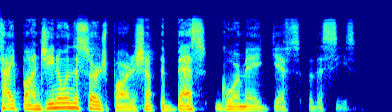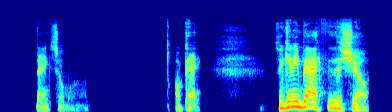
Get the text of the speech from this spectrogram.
Type Bongino in the search bar to shop the best gourmet gifts of the season. Thanks, Omaha. Okay. So getting back to the show,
